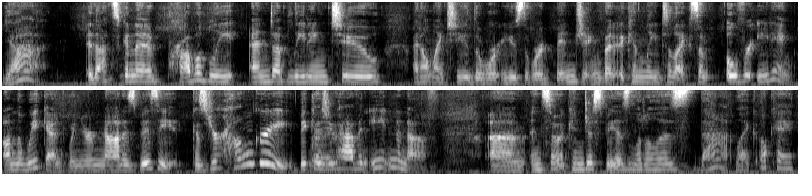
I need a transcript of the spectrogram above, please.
Yeah, that's going to probably end up leading to I don't like to use the word use the word binging, but it can lead to like some overeating on the weekend when you're not as busy because you're hungry because you haven't eaten enough. Um, and so it can just be as little as that. Like, okay,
